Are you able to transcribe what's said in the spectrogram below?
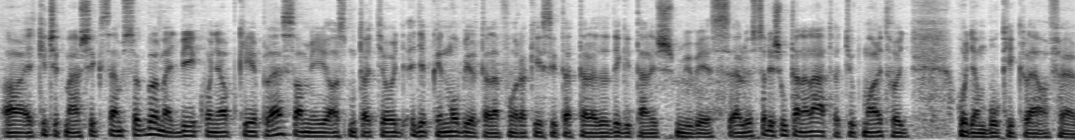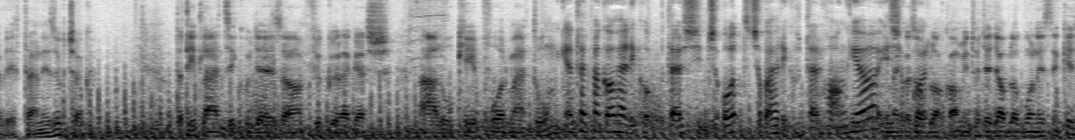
a, egy kicsit másik szemszögből, mert egy vékonyabb kép lesz, ami azt mutatja, hogy egyébként mobiltelefonra készítette ez a digitális művész először, és utána láthatjuk majd, hogy hogyan bukik le a felvétel. Nézzük csak. Tehát itt látszik ugye ez a függőleges álló képformátum. Igen, tehát meg a helikopter sincs ott, csak a helikopter hangja. És meg akkor... az ablaka, mint hogy egy ablakból néznénk ki.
